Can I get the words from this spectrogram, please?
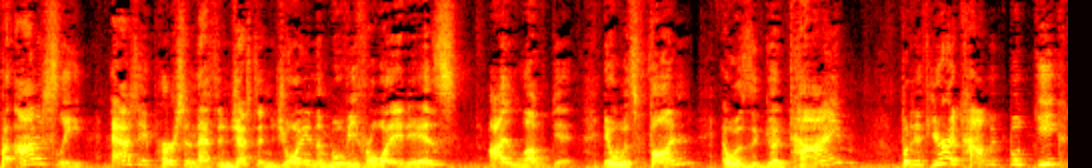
But honestly, as a person that's just enjoying the movie for what it is, I loved it. It was fun, it was a good time, but if you're a comic book geek,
